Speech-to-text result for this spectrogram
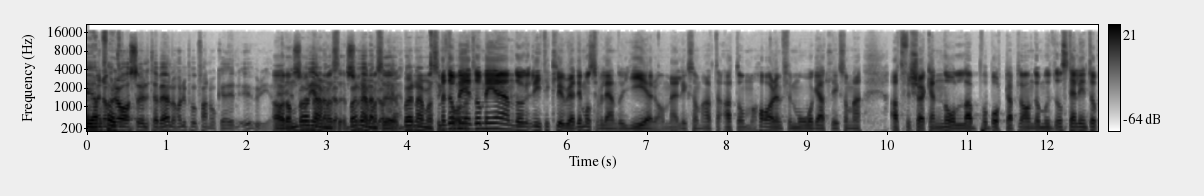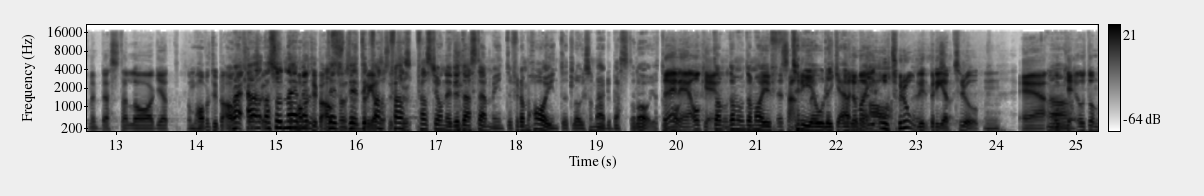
i alla Men de rasar ju i tabellen, håller på att fan åka ur. Ja, de börjar närma sig, jävla närma sig, närma sig Men de är, de är ändå lite kluriga, det måste väl ändå ge dem. eh, Liksom, att, att de har en förmåga att, liksom, att försöka nolla på bortaplan. De, de ställer inte upp med bästa laget. De har väl typ allsvenskans, alltså, de nej, har väl men typ allsvenskans bredaste fast, fast Johnny, det där stämmer inte, för de har ju inte ett lag som är det bästa laget. De Nej, har, nej, okej. de, de, de har ju tre olika Men de har ju otroligt bred trupp. Eh, okej, och de,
